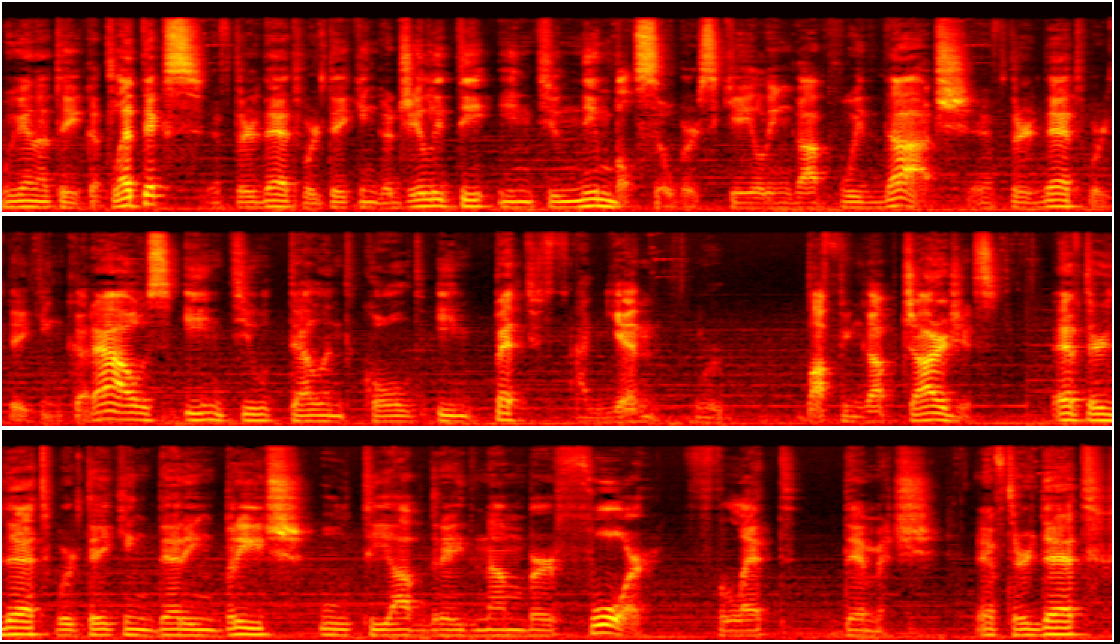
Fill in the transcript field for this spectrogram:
We're gonna take athletics, after that we're taking agility into nimble, so we're scaling up with dodge. After that we're taking carouse into talent called impetus. Again, we're buffing up charges. After that we're taking daring breach, ulti upgrade number 4, flat damage. After that,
